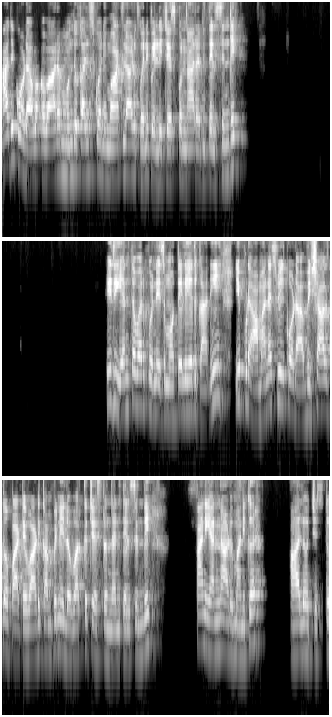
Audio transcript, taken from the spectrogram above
అది కూడా ఒక వారం ముందు కలుసుకొని మాట్లాడుకొని పెళ్ళి చేసుకున్నారని తెలిసింది. ఇది ఎంతవరకు నిజమో తెలియదు కానీ ఇప్పుడు ఆ మనస్వి కూడా విశాల్తో పాటే వాడి కంపెనీలో వర్క్ చేస్తుందని తెలిసింది. అని అన్నాడు మణికర్. ఆలోచిస్తూ.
